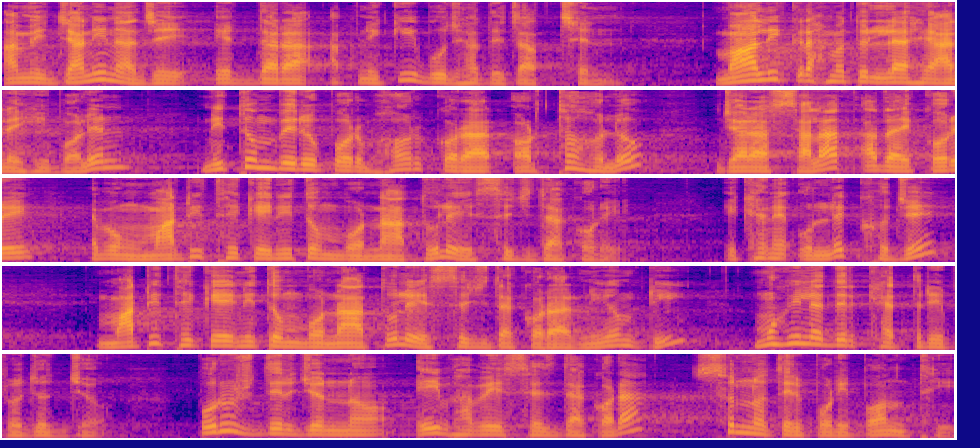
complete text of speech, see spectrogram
আমি জানি না যে এর দ্বারা আপনি কি বোঝাতে চাচ্ছেন। মালিক রহমতুল্লাহ আলহি বলেন, নিতম্বের উপর ভর করার অর্থ হল, যারা সালাত আদায় করে এবং মাটি থেকে নিতম্ব না তুলে সিজদা করে। এখানে উল্লেখ্য যে, মাটি থেকে নিতম্ব না তুলে সেজদা করার নিয়মটি মহিলাদের ক্ষেত্রে প্রযোজ্য। পুরুষদের জন্য এইভাবে সেজদা করা সুন্নতের পরিপন্থী।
